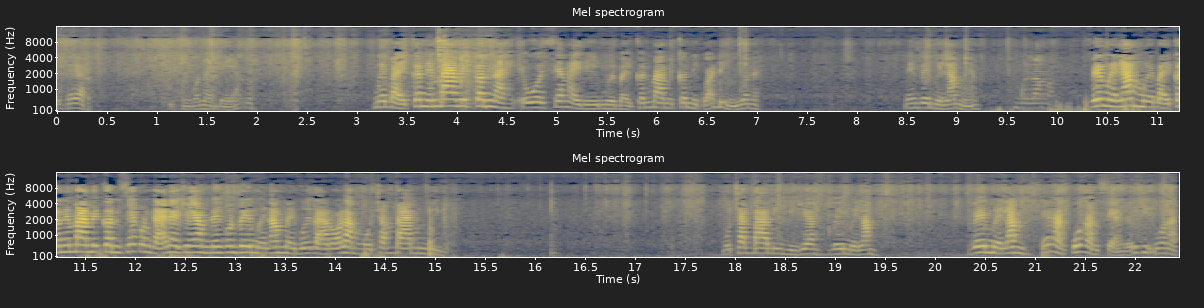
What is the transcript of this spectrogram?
Ok à? Chỉ còn con này bé rồi. 17 cân đến 30 cân này. Eo ơi, xem này thì 17 cân 30 cân thì quá đỉnh luôn này. Nên V15 này em. 15 à? V15 17 cân đến 30 cân xét con gái này cho em lên con V15 này với giá đó là 130 000 130.000 cho em V15 V15 cái Hàn Quốc hàng sẻng nữa chị mua này.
